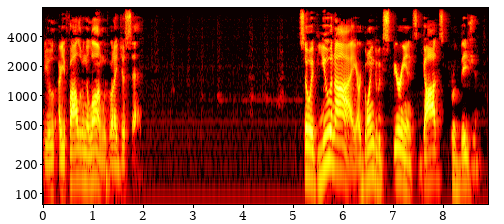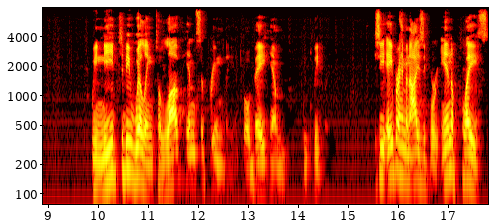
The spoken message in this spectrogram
Are you, are you following along with what I just said? So if you and I are going to experience God's provision, we need to be willing to love Him supremely and to obey Him completely. You see, Abraham and Isaac were in a place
